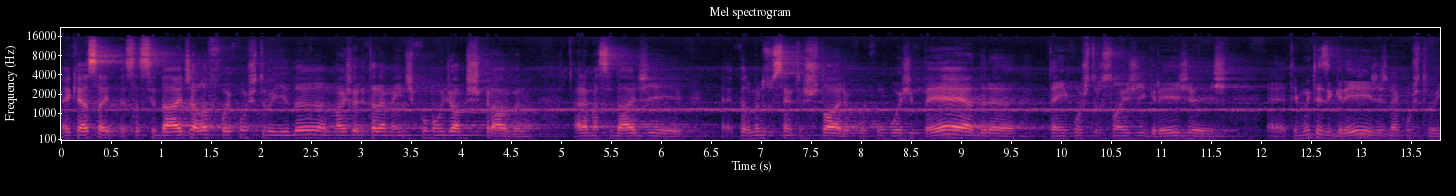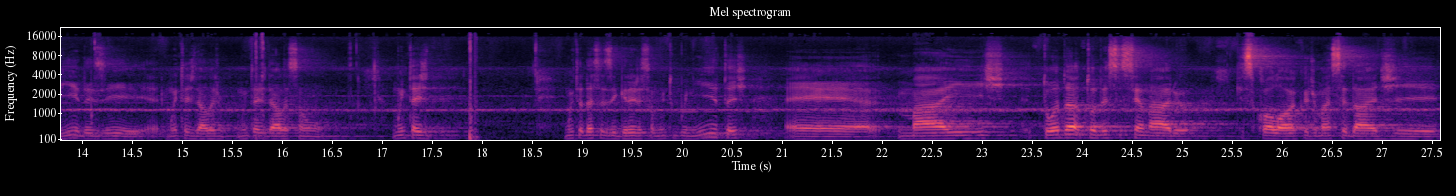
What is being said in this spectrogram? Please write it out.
é que essa, essa cidade ela foi construída majoritariamente por mão de obra escrava. Né? Ela é uma cidade, é, pelo menos o centro histórico, com ruas de pedra, tem construções de igrejas, é, tem muitas igrejas né, construídas e é, muitas delas, muitas delas são muitas muitas dessas igrejas são muito bonitas, é, mas toda todo esse cenário que se coloca de uma cidade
